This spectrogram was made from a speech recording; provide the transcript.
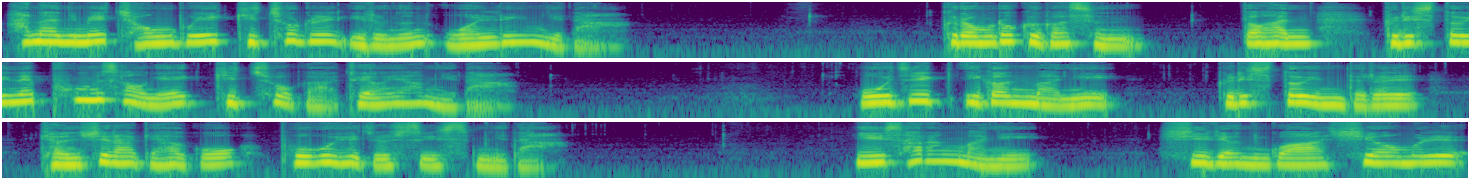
하나님의 정부의 기초를 이루는 원리입니다. 그러므로 그것은 또한 그리스도인의 품성의 기초가 되어야 합니다. 오직 이것만이 그리스도인들을 견실하게 하고 보호해 줄 수 있습니다. 이 사랑만이 시련과 시험을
